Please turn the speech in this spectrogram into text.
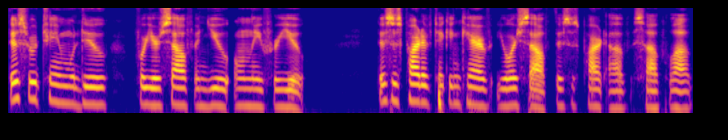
This routine will do for yourself and you only for you. This is part of taking care of yourself. This is part of self love.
